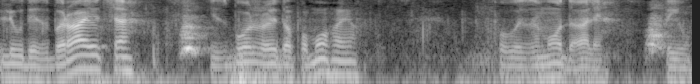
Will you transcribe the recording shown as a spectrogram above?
Люди збираються і з Божою допомогою повеземо далі в тил.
